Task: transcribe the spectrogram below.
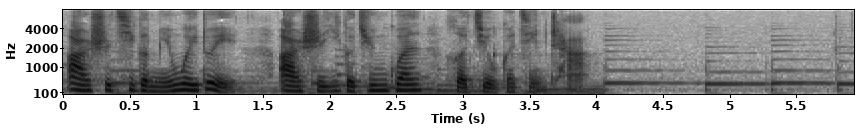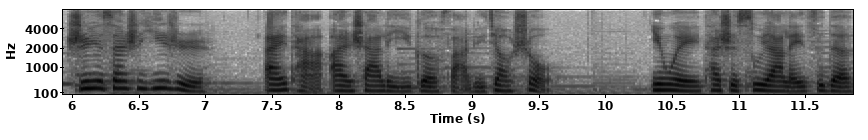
二十七个民卫队、二十一个军官和九个警察。十月三十一日，埃塔暗杀了一个法律教授，因为他是苏亚雷兹的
